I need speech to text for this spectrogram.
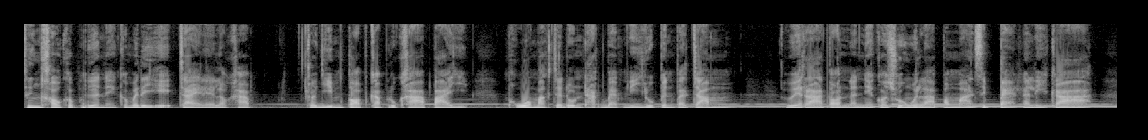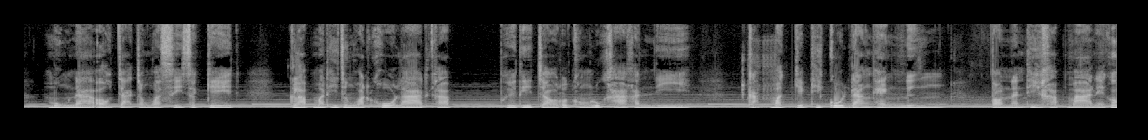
ซึ่งเขากับเพื่อนเนี่ยก็ไม่ได้เอะใจเลยหรอกครับ ก็ยิ้มตอบกับลูกค้าไป เพราะว่ามักจะโดนทักแบบนี้อยู่เป็นประจำ เวลาตอนนั้นเนี่ยก็ช่วงเวลาประมาณ 18 นาฬิกา มุ่งหน้าออกจากจังหวัดศรีสะเกดกลับมาที่จังหวัดโคราชครับ เพื่อที่จะรถของลูกค้าคันนี้ กลับมาเก็บที่โกดังแห่งหนึ่ง ตอนนั้นที่ขับมาเนี่ยก็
